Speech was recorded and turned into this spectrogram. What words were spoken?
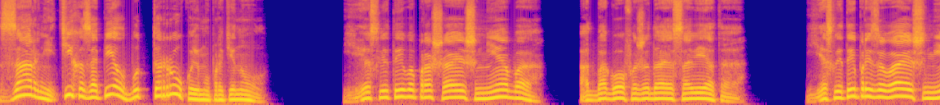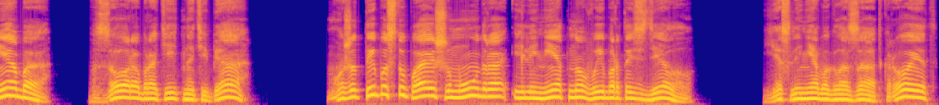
Зарни тихо запел, будто руку ему протянул. «Если ты вопрошаешь небо, от богов ожидая совета, если ты призываешь небо, взор обратить на тебя, может, ты поступаешь мудро или нет, но выбор ты сделал. Если небо глаза откроет,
